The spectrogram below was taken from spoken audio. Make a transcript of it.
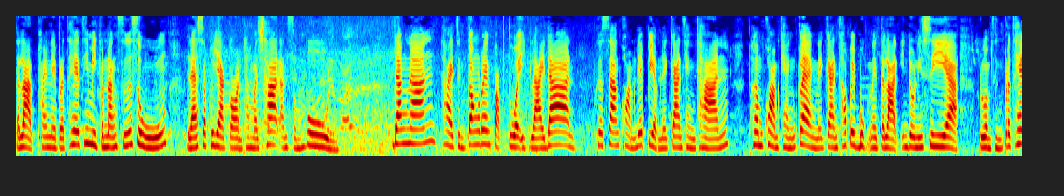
ตลาดภายในประเทศที่มีกำลังซื้อสูง และทรัพยากรธรรมชาติอันสมบูรณ์ ดังนั้นไทยจึงต้องเร่งปรับตัวอีกหลายด้าน พื่อสร้างความได้เปรียบในการแข่งขัน เพิ่มความแข็งแกร่งในการเข้าไปบุกในตลาดอินโดนีเซีย รวมถึงประเทศ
